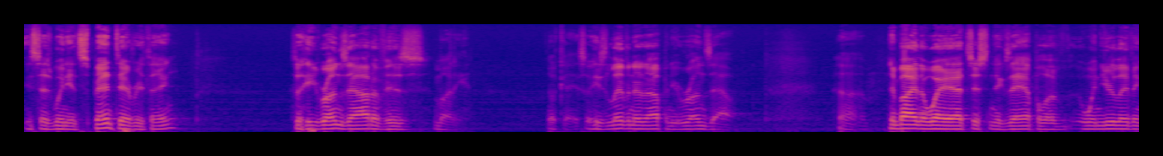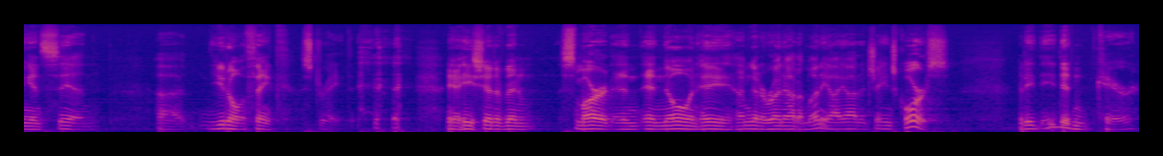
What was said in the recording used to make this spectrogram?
he says, when he had spent everything, so he runs out of his money. Okay, so he's living it up and he runs out. Uh, and by the way, that's just an example of when you're living in sin, uh, you don't think straight. yeah, he should have been smart and, and knowing, hey, I'm going to run out of money, I ought to change course. But he, he didn't care.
